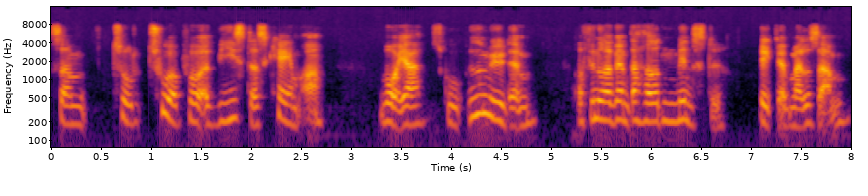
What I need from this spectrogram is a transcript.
som tog tur på at vise deres kamera, hvor jeg skulle ydmyge dem og finde ud af, hvem der havde den mindste pik af dem alle sammen.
